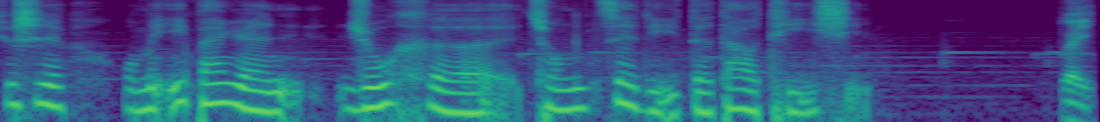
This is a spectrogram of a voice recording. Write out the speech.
就是我们一般人如何从这里得到提醒？对，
